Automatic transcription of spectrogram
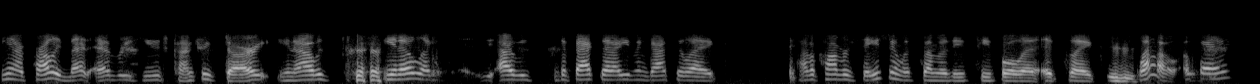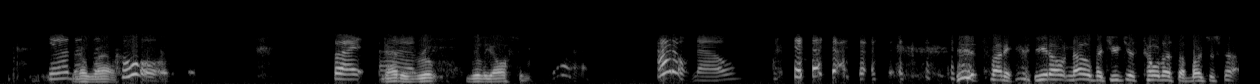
you know, I probably met every huge country star. You know, I was you know, like I was the fact that I even got to like have a conversation with some of these people. it- It's like, Mhm. wow, okay, you know, this Oh, wow. is cool. But That is um, real, really awesome. I don't know. it's funny. You don't know, but you just told us a bunch of stuff.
